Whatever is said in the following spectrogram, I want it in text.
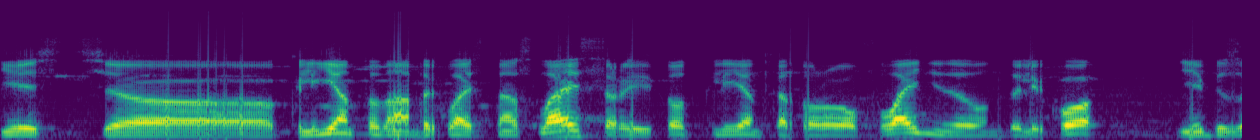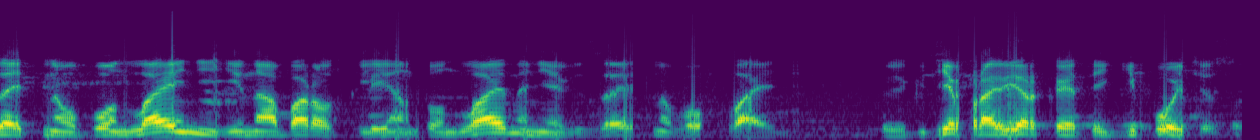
есть э, клиента надо класть на слайсер, и тот клиент, который в офлайне, он далеко не обязательно в онлайне, и наоборот, клиент онлайна не обязательно в офлайне. То есть где проверка этой гипотезы?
